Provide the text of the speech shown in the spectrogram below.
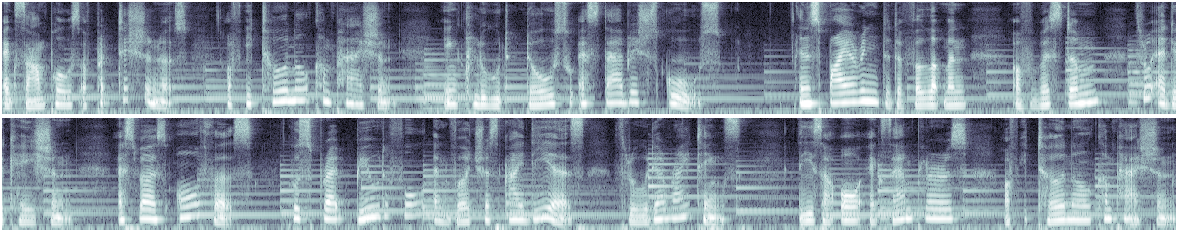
Examples of practitioners of eternal compassion include those who establish schools, inspiring the development of wisdom through education, as well as authors who spread beautiful and virtuous ideas through their writings. These are all exemplars of eternal compassion.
